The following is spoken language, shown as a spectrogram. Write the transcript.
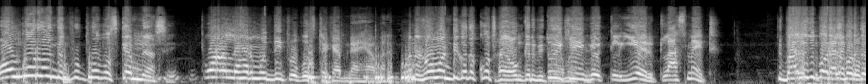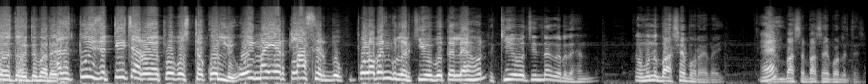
অঙ্কর মধ্যে প্রপোজ কেমনে আসে? পড়ালেখার মধ্যেই প্রপোজটা কেমনে আহে আমার মানে রোমান্টিকতা কোথায় অঙ্কের ভিতরে তুই কি ইয়ের ক্লাসমেট বায়োলজি পড়তে পড়তে হয়তো হইতে পারে। আচ্ছা তুই যে টিচার হয়ে প্রপোজটা করলি ওই মাইয়ার ক্লাসের পোলাবেন কি হইব তাহলে এখন? কি হবে চিন্তা করে দেখেন। মনে বাসায় পড়ায় ভাই? বাসায় বাসায় পড়াইতেছে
